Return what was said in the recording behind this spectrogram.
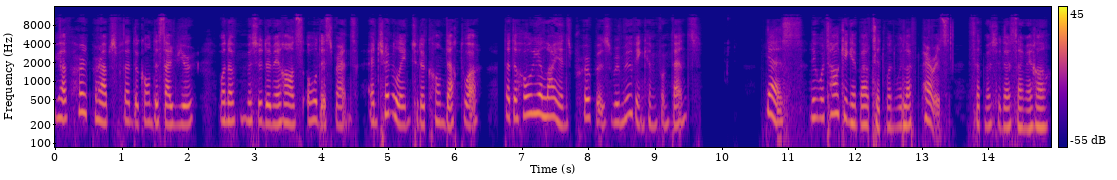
"You have heard perhaps," said the Comte de Salvieux, one of Monsieur de Méran's oldest friends, and chamberlain to the Comte d'Artois, that the Holy Alliance purpose removing him from thence?" "Yes, they were talking about it when we left Paris," said Monsieur de Saint Méran.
